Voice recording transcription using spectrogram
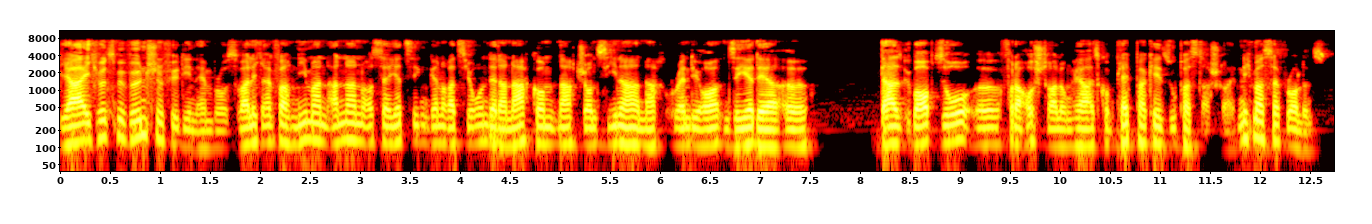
ja, ich würde es mir wünschen für Dean Ambrose, weil ich einfach niemand anderen aus der jetzigen Generation, der danach kommt, nach John Cena, nach Randy Orton sehe, der äh, da überhaupt so äh, von der Ausstrahlung her als Komplettpaket Superstar schreit. Nicht mal Seth Rollins.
